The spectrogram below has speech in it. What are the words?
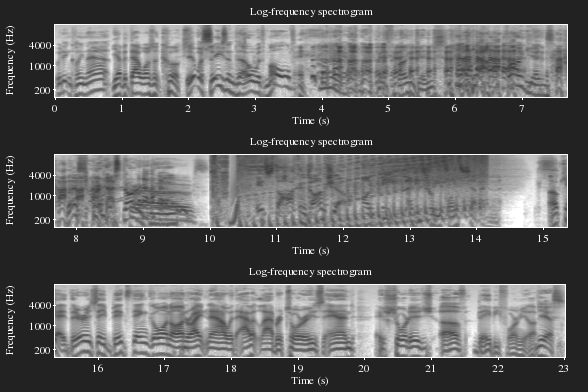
We didn't clean that. yeah, but that wasn't cooked. It was seasoned though with mold. It's fungins. Fungins. That's where that started from. It's the Hawk and Tom Show on B93.7. Okay, there is a big thing going on right now with Abbott Laboratories and a shortage of baby formula. Yes.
